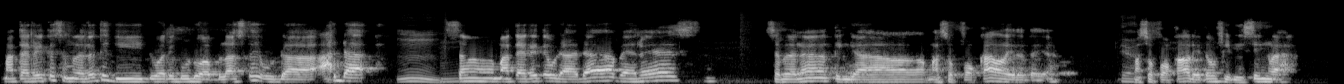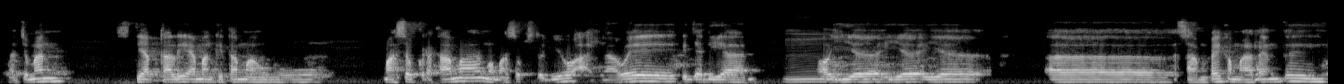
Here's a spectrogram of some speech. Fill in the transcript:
materi itu sebenarnya tuh di 2012 tuh udah ada. hmm. Sama materi itu udah ada, beres. Sebenarnya tinggal masuk vokal itu tuh ya. Ya. Masuk vokal itu finishing lah. Nah, cuman setiap kali emang kita mau masuk rekaman, mau masuk studio, ah we kejadian. Hmm. Oh iya iya iya eh sampai kemarin tuh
